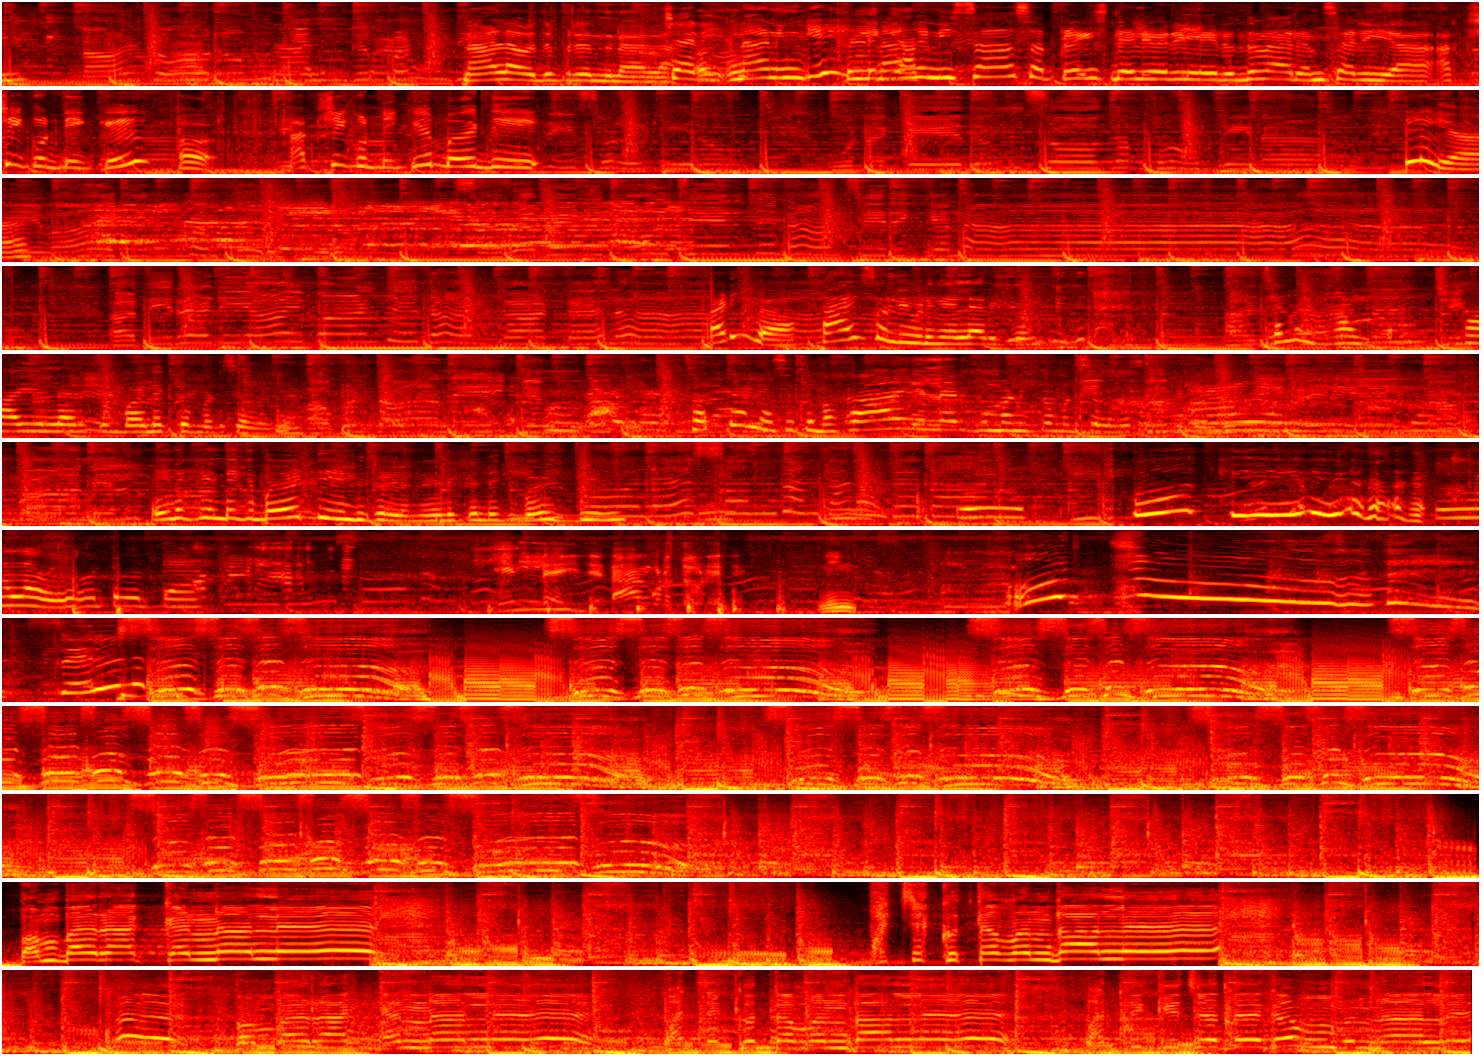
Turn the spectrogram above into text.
நாலாவது பிறந்த நாள் சரி நான் இங்கே நாங்க நிசா சர்ப்ரைஸ் டெலிவரியில இருந்து வரோம் சரியா? அக்ஷய் குட்டிக்கு ஓ அக்ஷய் குட்டிக்கு பர்த்டே இல்லையா? ஹாய் சொல்லி விடுங்க எல்லாருக்கும். சொல்லுங்க ஹாய் ஹாய் எல்லாருக்கும் வணக்கம் மட்டும் சொல்லுங்க. சத்தமா சத்தமா ஹாய் எல்லாருக்கும் வணக்கம் சொல்லுங்க. எனக்கு இன்னைக்கு பர்த்டேன்னு சொல்லுங்க எனக்கு இன்னைக்கு பர்த்டே ஓகே இல்ல இது நான் கொடுத்து விடுறேன் நீங்க ஓச்சோ பம்பரா கண்ணால. பச்சை குத்த வந்தால. பம்பரா கண்ணால. பச்சை குத்த வந்தால. பத்துக்கு ஜதகம் முன்னால.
